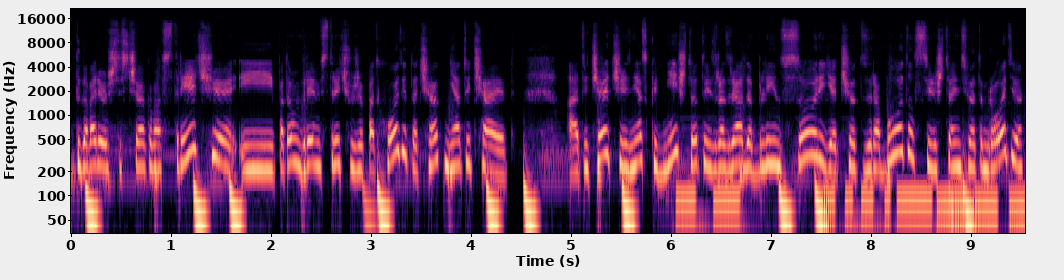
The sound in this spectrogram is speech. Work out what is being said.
договариваешься с человеком о встрече, и потом время встречи уже подходит, а человек не отвечает. А отвечает через несколько дней что-то из разряда «блин, сори, я что-то заработался» или что-нибудь в этом роде.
